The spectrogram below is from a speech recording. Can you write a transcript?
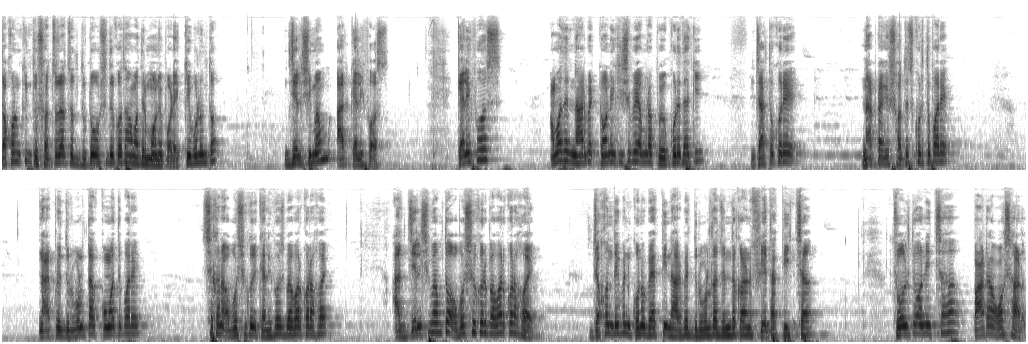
তখন কিন্তু সচরাচর দুটো ওষুধের কথা আমাদের মনে পড়ে। কী বলুন তো? জেলসিমাম আর ক্যালিফস। ক্যালিফস আমাদের নার্ভের টনিক হিসেবে আমরা প্রয়োগ করে থাকি, যাতে করে নার্ভটাকে সতেজ করতে পারে, নার্ভের দুর্বলতা কমাতে পারে। সেখানে অবশ্যই করে ক্যালিফস ব্যবহার করা হয়। আর জেলসিমাম তো অবশ্যই করে ব্যবহার করা হয়। যখন দেখবেন কোনো ব্যক্তি নার্ভের দুর্বলতাজনিত কারণে শুয়ে থাকতে ইচ্ছা, চলতে অনিচ্ছা, পাটা অসাড়,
